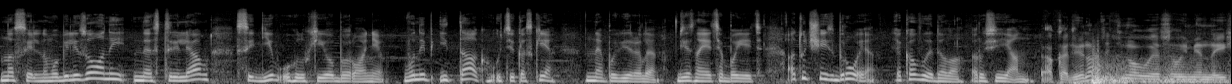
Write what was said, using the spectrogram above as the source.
Насильно мобілізований, не стріляв, сидів у глухій обороні. Вони б і так у ці казки не повірили, зізнається боєць. А тут ще й зброя, яка видала росіян. АК-12 новые, современные их.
